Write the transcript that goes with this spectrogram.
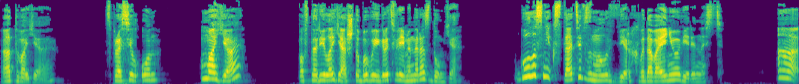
«А твоя?» — спросил он. «Моя?» — повторила я, чтобы выиграть время на раздумья. Голос не кстати взмыл вверх, выдавая неуверенность. «А...»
